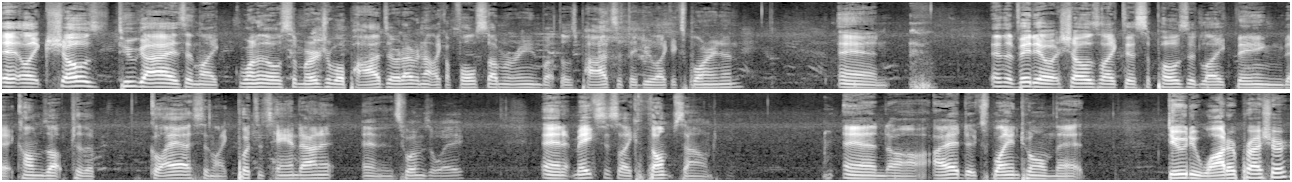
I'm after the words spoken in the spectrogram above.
it like shows two guys in like one of those submergible pods or whatever, not like a full submarine, but those pods that they do like exploring in. And in the video, it shows like this supposed like thing that comes up to the glass and like puts its hand on it and swims away, and it makes this like thump sound. And uh, I had to explain to him that due to water pressure,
